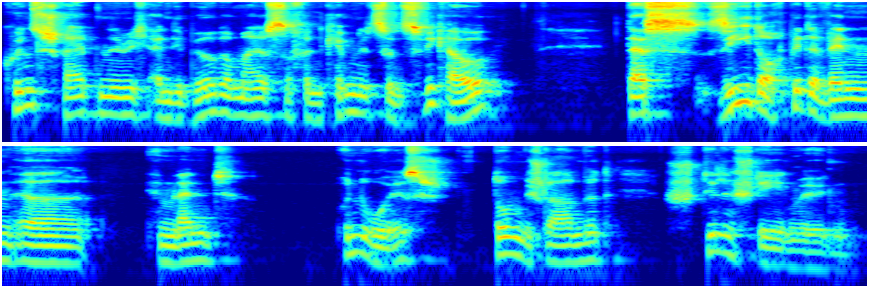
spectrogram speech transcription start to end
Kunz schreibt nämlich an die Bürgermeister von Chemnitz und Zwickau, dass sie doch bitte, wenn äh, im Land Unruhe ist, Sturm geschlagen wird, stille stehen mögen.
